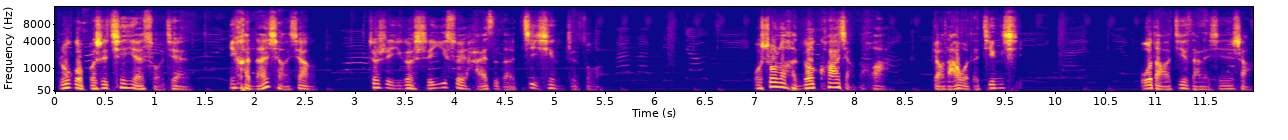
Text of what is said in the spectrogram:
如果不是亲眼所见，你很难想象，这是一个十一岁孩子的即兴之作。我说了很多夸奖的话，表达我的惊喜。舞蹈记在了心上，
